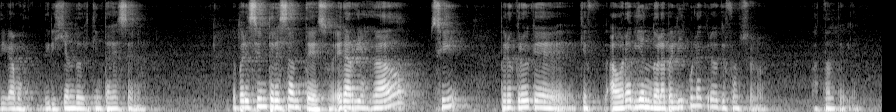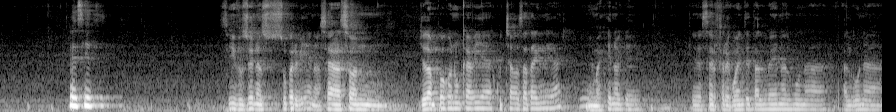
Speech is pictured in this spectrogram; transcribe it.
digamos, dirigiendo distintas escenas. Me pareció interesante eso. Era arriesgado, sí, pero creo que, que ahora viendo la película creo que funcionó bastante bien. Gracias. Sí, funciona súper bien. O sea, son. Yo tampoco nunca había escuchado esa técnica. Me imagino que debe ser frecuente tal vez en alguna, alguna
